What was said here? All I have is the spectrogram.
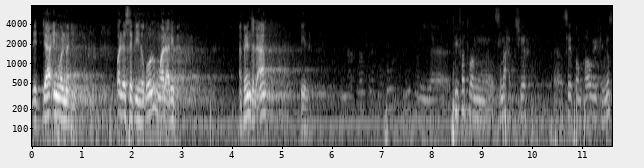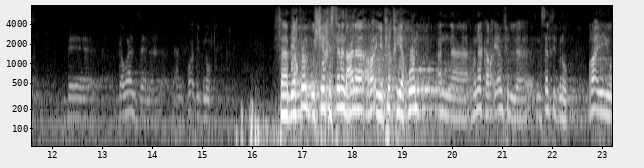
للدائن والمدين وليس فيه ظلم ولا ربا. أفهمت الآن؟ إذا في فتوى من سماحة الشيخ آه، سيد طنطاوي في مصر بجواز يعني فوائد البنوك. فبيقول والشيخ استند على رأي فقهي يقول أن هناك رأيان في مسألة البنوك. رأي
